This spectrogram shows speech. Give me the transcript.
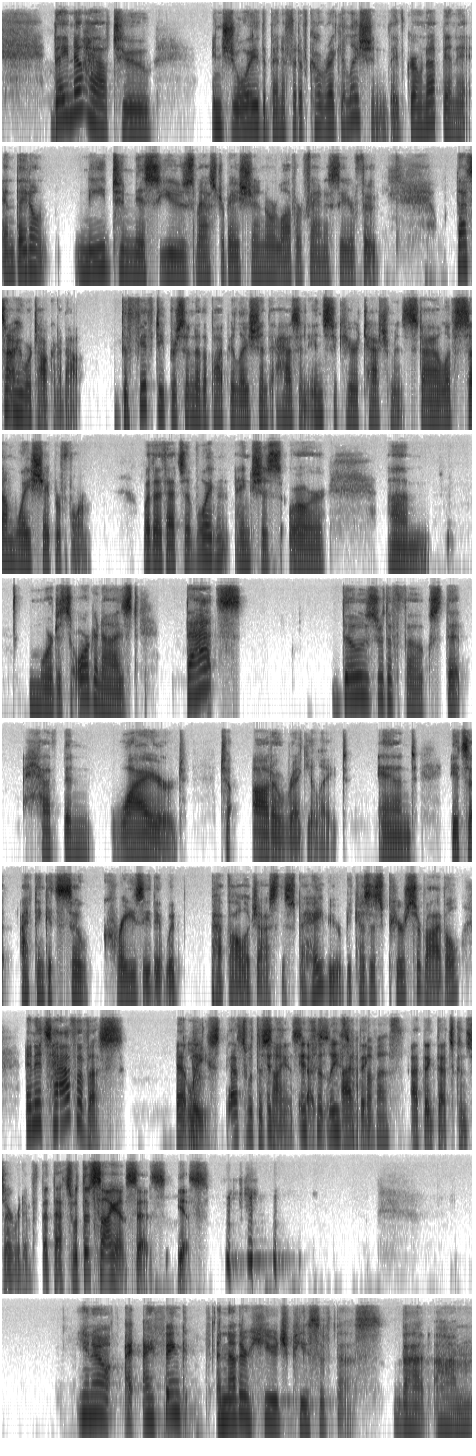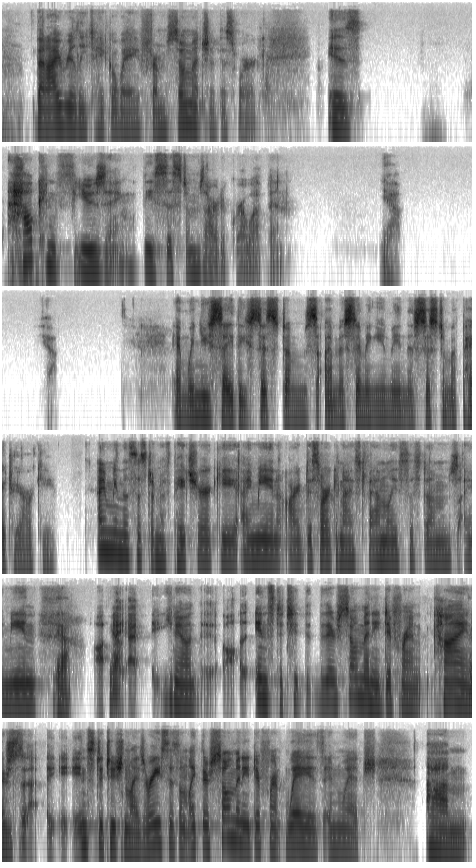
they know how to enjoy the benefit of co regulation. They've grown up in it and they don't need to misuse masturbation or love or fantasy or food. That's not who we're talking about. The 50% of the population that has an insecure attachment style of some way, shape, or form, whether that's avoidant, anxious, or um, more disorganized, that's those are the folks that have been wired to auto regulate. And it's, a, I think it's so crazy that it would pathologize this behavior because it's pure survival and it's half of us, at Yeah. least. That's what the It's- science it's, says. at least I half think, of us. I think that's conservative, but that's what the science says. Yes. You know, I, I think another huge piece of this that um, that I really take away from so much of this work is how confusing these systems are to grow up in. Yeah. Yeah. And when you say these systems, I'm assuming you mean the system of patriarchy. I mean the system of patriarchy. I mean our disorganized family systems. I mean, Yeah, uh, yeah. I, you know, institute. There's so many different kinds. Uh, institutionalized racism. Like there's so many different ways in which um,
